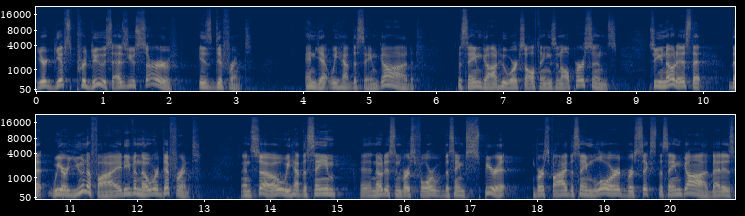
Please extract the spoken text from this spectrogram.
your gifts produce as you serve is different. And yet we have the same God the same God who works all things in all persons. So you notice that, that we are unified even though we're different. And so we have the same, uh, notice in verse 4, the same Spirit. Verse 5, the same Lord. Verse 6, the same God. That is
